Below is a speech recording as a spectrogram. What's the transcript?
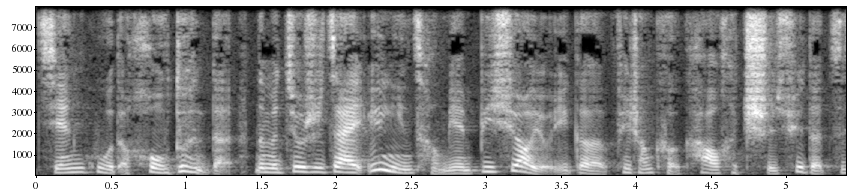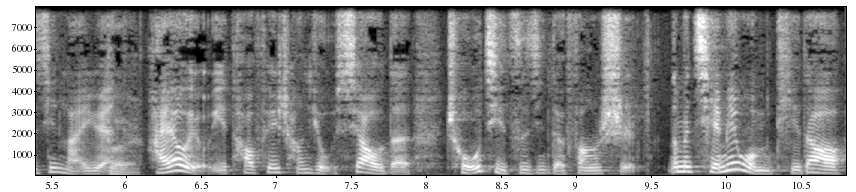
坚固的后盾的。那么就是在运营层面，必须要有一个非常可靠和持续的资金来源，还要有一套非常有效的筹集资金的方式。那么前面我们提到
